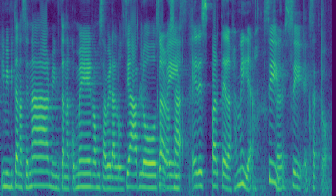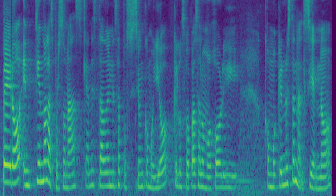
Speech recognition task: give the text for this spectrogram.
y me invitan a cenar, me invitan a comer, vamos a ver a los diablos, Claro, o sea, eres parte de la familia. Sí, ¿sabes? sí, exacto. Pero entiendo a las personas que han estado en esa posición como yo, que los papás a lo mejor y como que no están al 100, ¿no?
